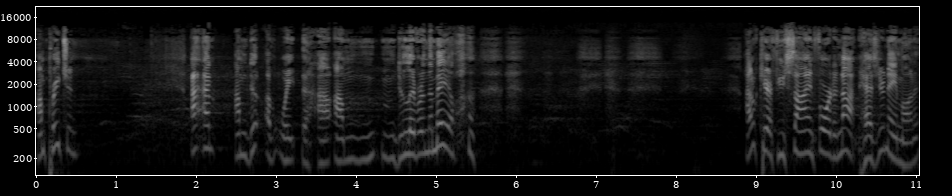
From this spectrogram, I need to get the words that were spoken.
I'm preaching. I, am de- uh, wait, I, I'm, I'm delivering the mail. I don't care if you sign for it or not, it has your name on it.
